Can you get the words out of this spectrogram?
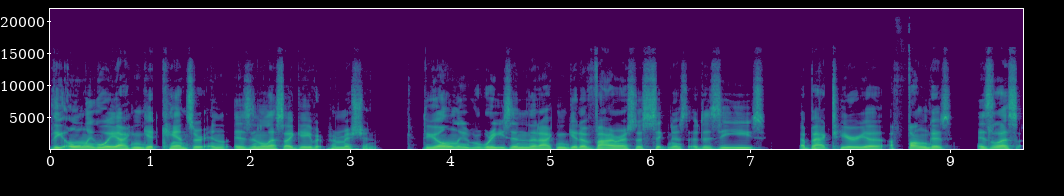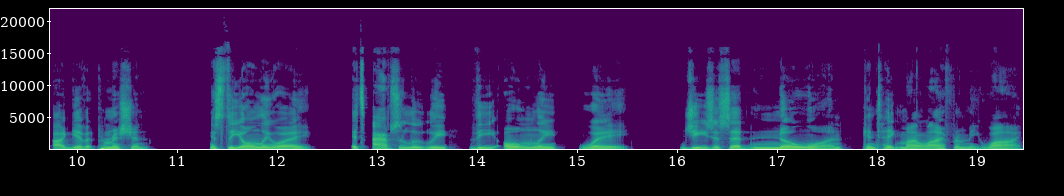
The only way I can get cancer is unless I gave it permission. The only reason that I can get a virus, a sickness, a disease, a bacteria, a fungus, is unless I give it permission. It's the only way. It's absolutely the only way. Jesus said, No one can take my life from me. Why?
